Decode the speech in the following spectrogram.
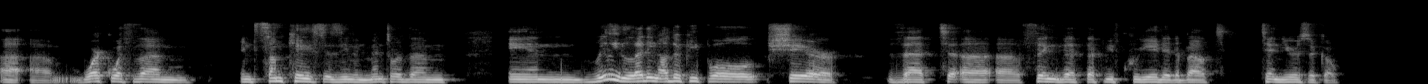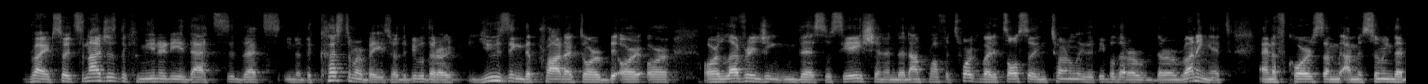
uh, um, work with them, in some cases even mentor them and really letting other people share that uh, uh, thing that that we've created about 10 years ago Right. So it's not just the community that's that's you know the customer base or the people that are using the product or or or or leveraging the association and the nonprofits work, but it's also internally the people that are that are running it. And of course, I'm I'm assuming that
